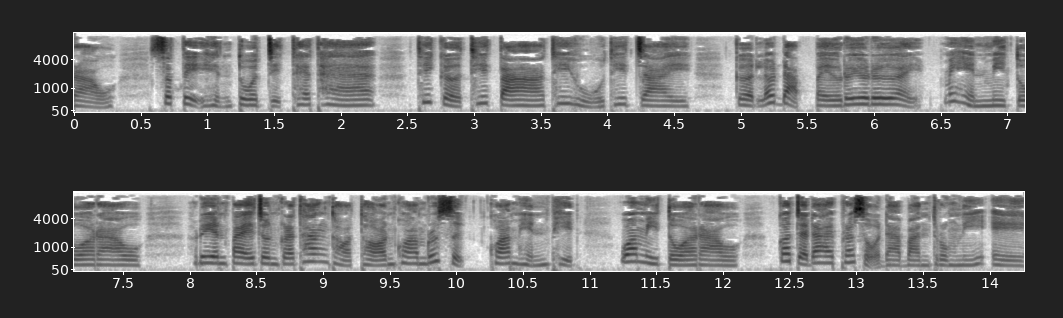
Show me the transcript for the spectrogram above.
เรา สติเห็นตัวจิตแท้ๆ ที่เกิดที่ตาที่หูที่ใจ เกิดแล้วดับไปเรื่อยๆ ไม่เห็นมีตัวเรา เรียนไปจนกระทั่งถอดถอนความรู้สึกความเห็นผิดว่ามีตัวเราก็จะได้พระโสดาบันตรงนี้เอง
